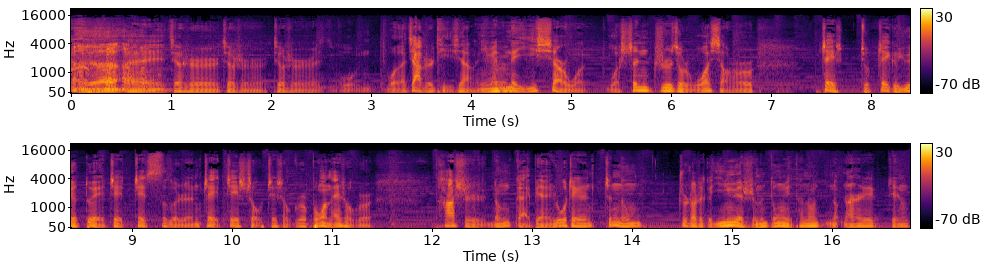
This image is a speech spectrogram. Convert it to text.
我觉得，哎，就是就是就是我我的价值体现了，因为嗯那一下我我深知，就是我小时候这就这个乐队这这四个人这这首这首歌，甭管哪首歌，他是能改变。如果这个人真能知道这个音乐是什么东西，他能能让人这这人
